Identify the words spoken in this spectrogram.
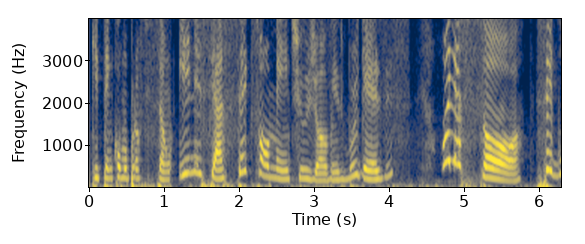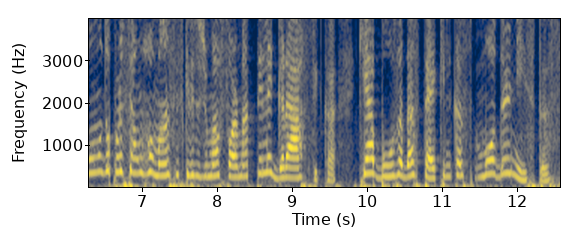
que tem como profissão iniciar sexualmente os jovens burgueses. Olha só! Segundo, por ser um romance escrito de uma forma telegráfica, que abusa das técnicas modernistas,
